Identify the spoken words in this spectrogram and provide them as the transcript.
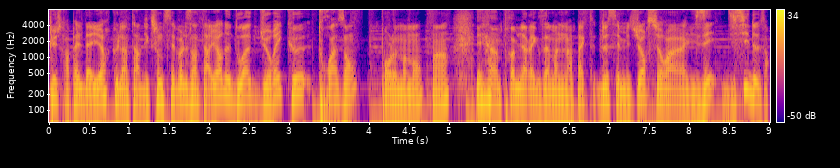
Puis je rappelle d'ailleurs que l'interdiction de ces vols intérieurs ne doit durer que 3 ans pour le moment. Hein, et un premier examen de l'impact de ces mesures sera réalisé d'ici 2 ans.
